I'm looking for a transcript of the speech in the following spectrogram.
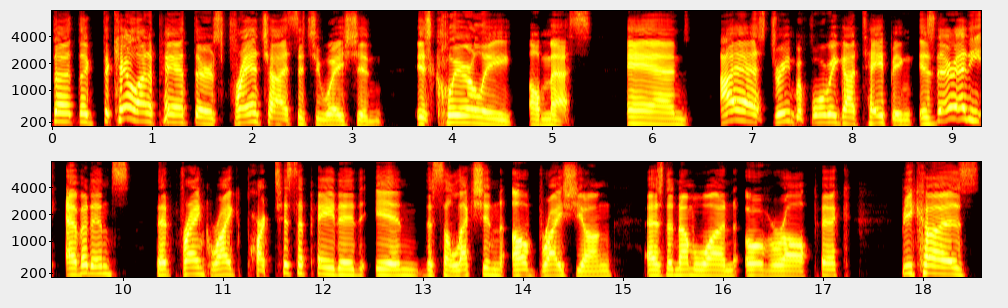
the, the the Carolina Panthers franchise situation is clearly a mess. And I asked Dream before we got taping, is there any evidence that Frank Reich participated in the selection of Bryce Young as the number one overall pick? Because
